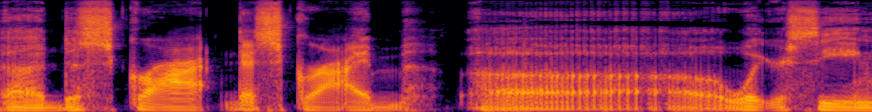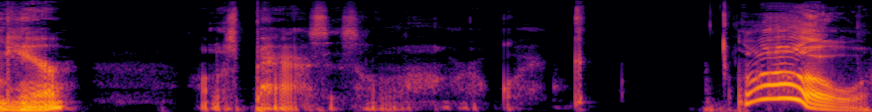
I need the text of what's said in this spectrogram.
uh, describe describe uh, what you're seeing here. I'll just pass this along real quick. Oh.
